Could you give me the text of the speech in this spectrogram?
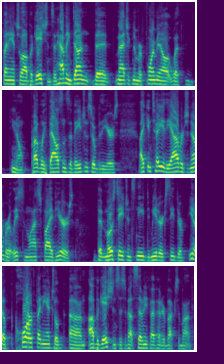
financial obligations. And having done the magic number formula with you know probably thousands of agents over the years, I can tell you the average number, at least in the last five years, that most agents need to meet or exceed their you know core financial um, obligations is about 7500 bucks a month.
